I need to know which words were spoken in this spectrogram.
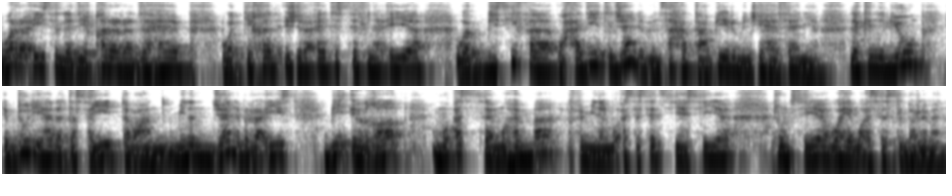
والرئيس الذي قرر الذهاب واتخاذ إجراءات استثنائية وبصفة أحادية الجانب إن صح التعبير من جهة ثانية، لكن اليوم يبدو لي هذا تصعيد طبعا من جانب الرئيس بإلغاء مؤسسة مهمة من المؤسسات السياسية التونسية وهي مؤسسة البرلمان.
